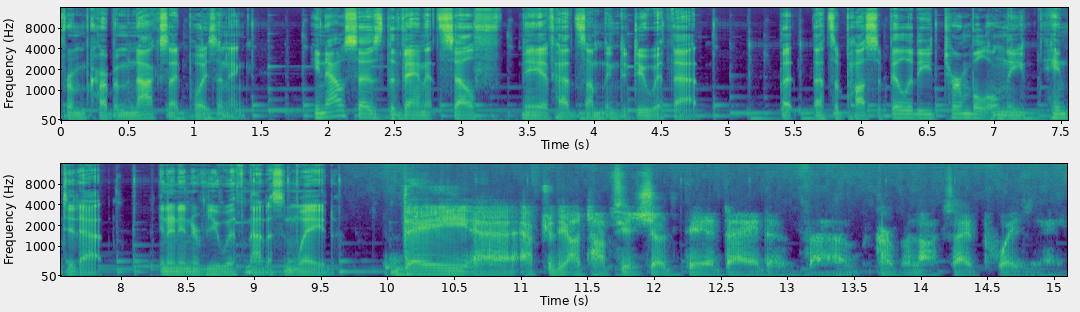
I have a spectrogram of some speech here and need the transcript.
from carbon monoxide poisoning, he now says the van itself may have had something to do with that. But that's a possibility Turnbull only hinted at in an interview with Madison Wade. They, uh, after the autopsy, showed that they had died of uh, carbon monoxide poisoning.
